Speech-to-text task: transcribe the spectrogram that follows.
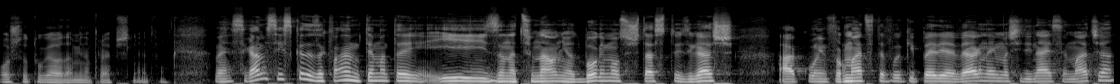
Още тогава да ми направи впечатление това. Бе, сега ми се иска да захванем темата и, за националния отбор. Имал си щастието изиграеш. Ако информацията в Википедия е вярна, имаш 11 мача.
